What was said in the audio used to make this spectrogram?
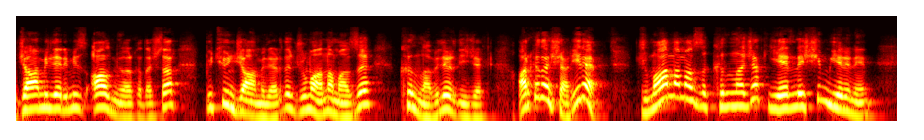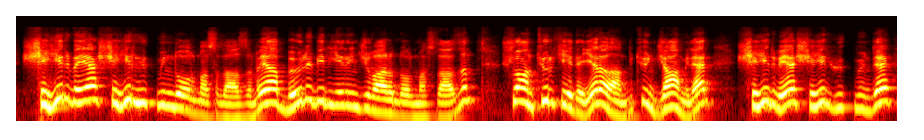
Camilerimiz almıyor arkadaşlar. Bütün camilerde cuma namazı kılınabilir diyecek. Arkadaşlar yine cuma namazı kılınacak yerleşim yerinin şehir veya şehir hükmünde olması lazım. Veya böyle bir yerin civarında olması lazım. Şu an Türkiye'de yer alan bütün camiler şehir veya şehir hükmünde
